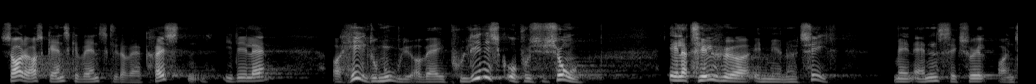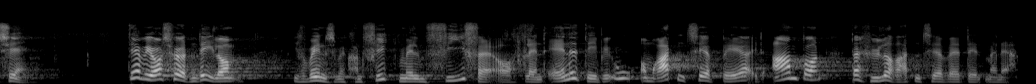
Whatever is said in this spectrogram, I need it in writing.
så er det også ganske vanskeligt at være kristen i det land, og helt umuligt at være i politisk opposition eller tilhører en minoritet med en anden seksuel orientering. Det har vi også hørt en del om i forbindelse med konflikt mellem FIFA og blandt andet DBU om retten til at bære et armbånd, der hylder retten til at være den, man er.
